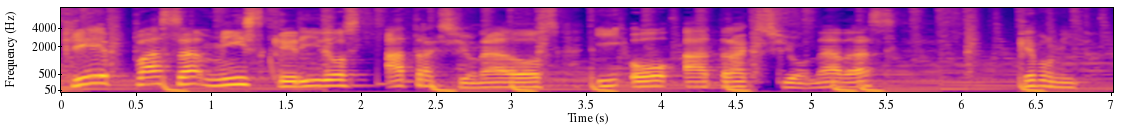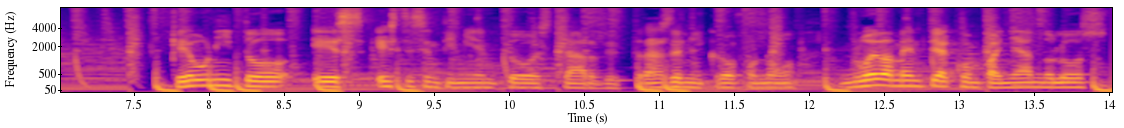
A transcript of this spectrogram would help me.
¿Qué pasa, mis queridos atraccionados y o atraccionadas? Qué bonito. Qué bonito es este sentimiento estar detrás del micrófono, nuevamente acompañándolos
